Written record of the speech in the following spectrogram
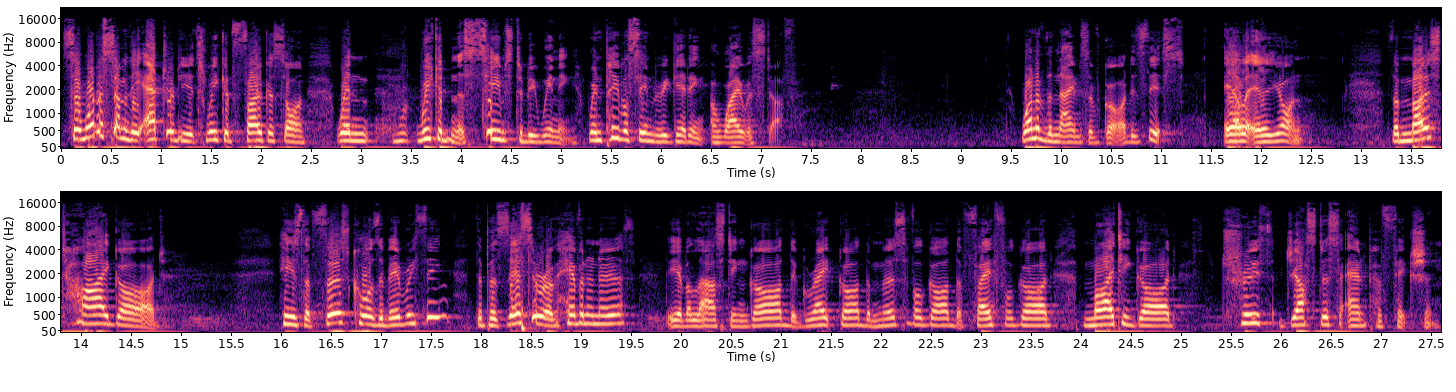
So, what are some of the attributes we could focus on when w- wickedness seems to be winning, when people seem to be getting away with stuff? One of the names of God is this El Elyon, the Most High God. He is the first cause of everything, the possessor of heaven and earth, the everlasting God, the great God, the merciful God, the faithful God, mighty God, truth, justice, and perfection.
